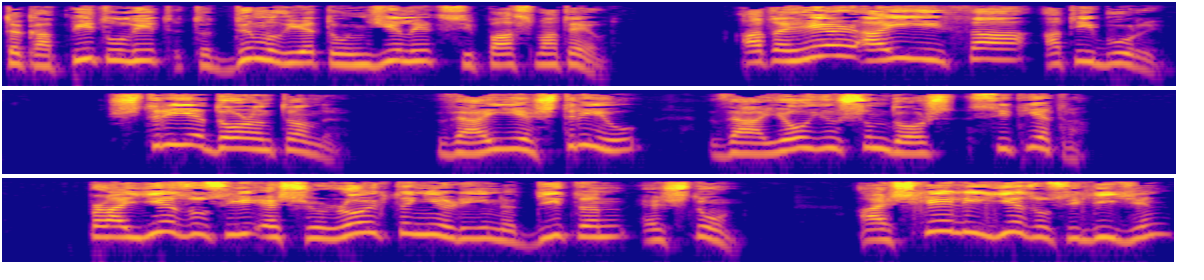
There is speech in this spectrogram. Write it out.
të kapitullit të 12 të Ungjillit sipas Mateut. Atëherë ai i tha atij burri: Shtrije dorën tënde. Dhe ai e shtriu dhe ajo iu shëndosh si tjetra. Pra Jezusi e shëroi këtë njeri në ditën e shtunë. A e shkeli Jezusi ligjin?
